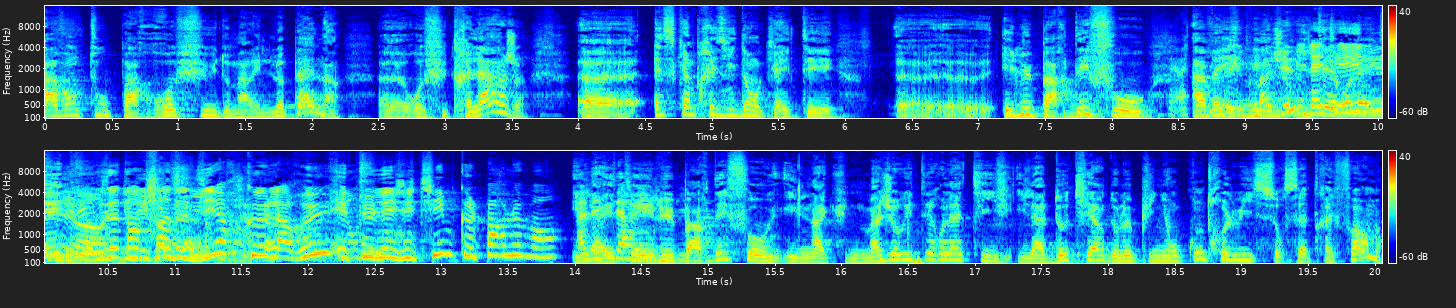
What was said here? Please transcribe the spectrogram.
avant tout par refus de Marine Le Pen, euh, refus très large, euh, est-ce qu'un président qui a été euh, élu par défaut avec une majorité relative. Vous êtes en train de dire que la rue est plus légitime que le Parlement. Il a été élu par défaut. Il n'a qu'une majorité relative. Il a deux tiers de l'opinion contre lui sur cette réforme.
